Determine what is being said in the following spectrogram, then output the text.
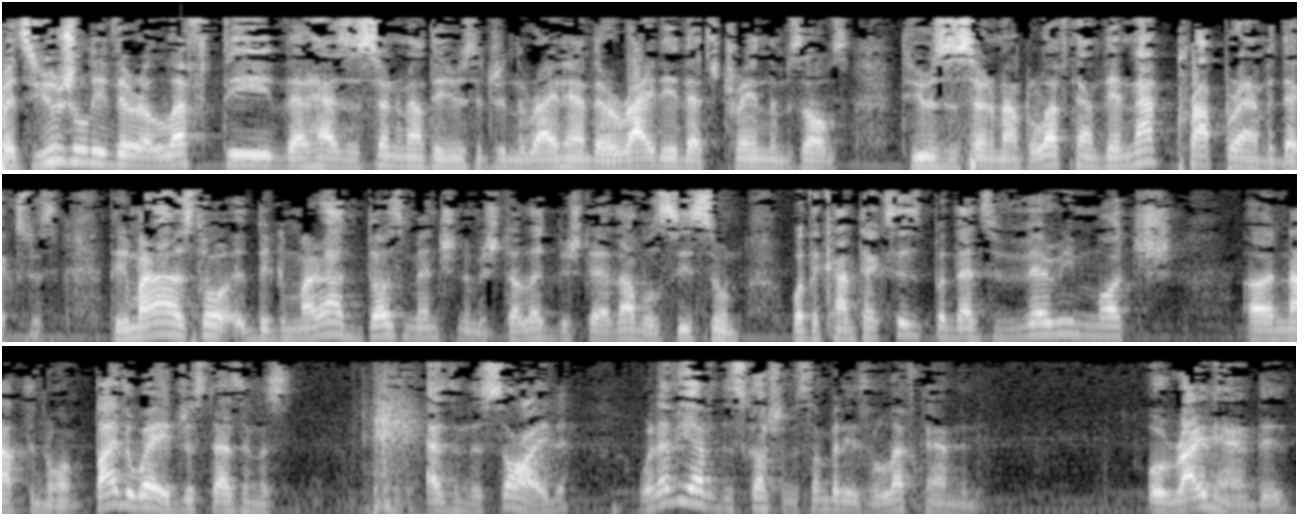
but it's usually they're a lefty that has a certain amount of usage in the right hand, they're a righty that's trained themselves to use a certain amount of left hand, they're not proper ambidextrous. The Gemara, is to, the Gemara does mention a mishtalet b'shtei we'll see soon what the context is, but that's very much uh, not the norm. By the way, just as an, as an aside, whenever you have a discussion with somebody who's left-handed or right-handed,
